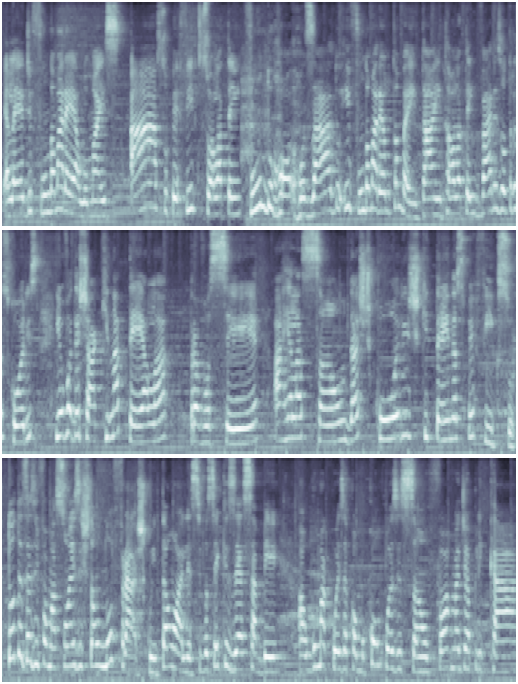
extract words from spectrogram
ela é de fundo amarelo, mas a Superfixo ela tem fundo ro rosado e fundo amarelo também, tá? Então ela tem várias outras cores e eu vou deixar aqui na tela para você a relação das cores que tem na Superfixo. Todas as informações estão no frasco, então olha, se você quiser saber alguma coisa como composição, forma de aplicar,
